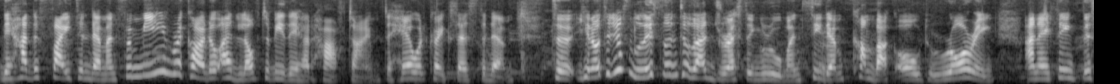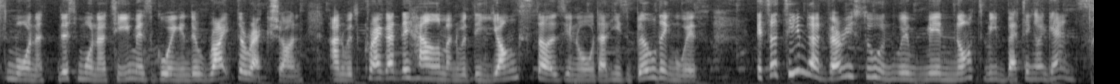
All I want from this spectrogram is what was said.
they had the fight in them. And for me, Ricardo, I'd love to be there at halftime to hear what Craig says to them, to, you know, to just listen to that dressing room and see yeah. them come back out roaring. And I think this Mona, this Mona team is going in the right direction. And with Craig at the helm and with the youngsters, you know, that he's building with, it's a team that very soon we may not be betting against.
